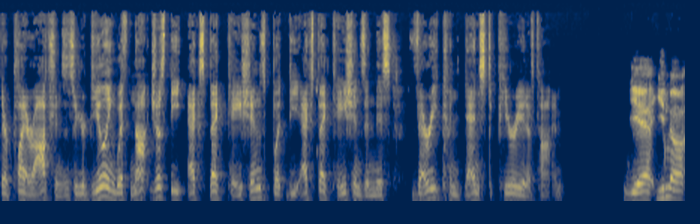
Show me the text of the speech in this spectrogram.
their player options. And so you're dealing with not just the expectations, but the expectations in this very condensed period of time. Yeah, you know,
